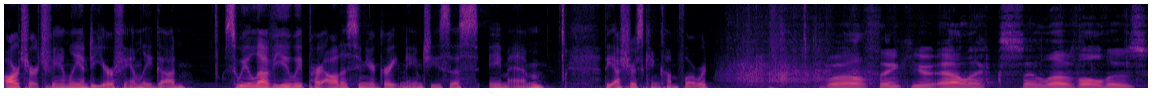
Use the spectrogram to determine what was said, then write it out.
our church family, into your family, God. So we love you. We pray all this in your great name, Jesus. Amen. The ushers can come forward. Well, thank you, Alex. I love all those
